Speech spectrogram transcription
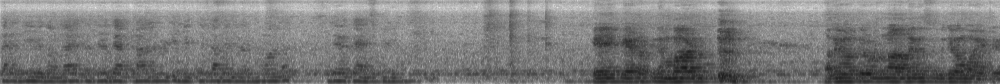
പരജീവിതം അതായത് തീർച്ചയായിട്ടും വേണ്ടി നിത്യസഭയിൽ നിർമ്മുകൊണ്ട് അദ്ദേഹത്തെ അനുസ്മരിക്കും കേരളത്തിലെമ്പാടും അദ്ദേഹത്തോടുള്ള ആദര സൂചകമായിട്ട്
